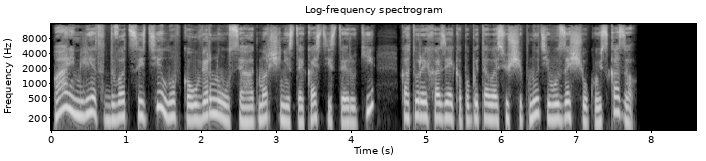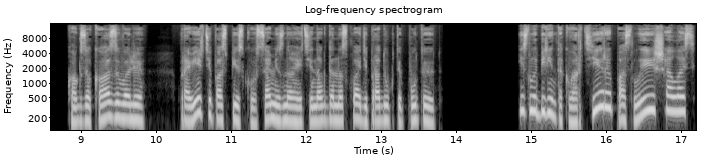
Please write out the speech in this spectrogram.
Парень лет двадцати ловко увернулся от морщинистой костистой руки, которой хозяйка попыталась ущипнуть его за щеку, и сказал. «Как заказывали. Проверьте по списку, сами знаете, иногда на складе продукты путают». Из лабиринта квартиры послышалась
